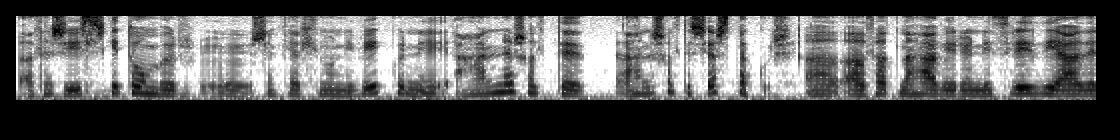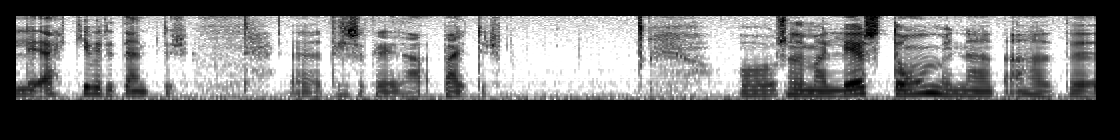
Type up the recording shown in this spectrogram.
að þessi íslenski tómur uh, sem fjall núna í vikunni, hann er svolítið, hann er svolítið sérstakur. Að, að þarna hafi raunni þriði aðili ekki verið dæmdur uh, til þess að greiða bætur. Og svona þegar maður les dómin að, að uh,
